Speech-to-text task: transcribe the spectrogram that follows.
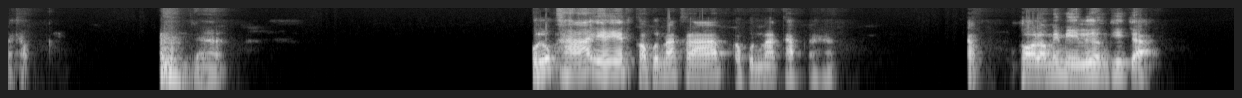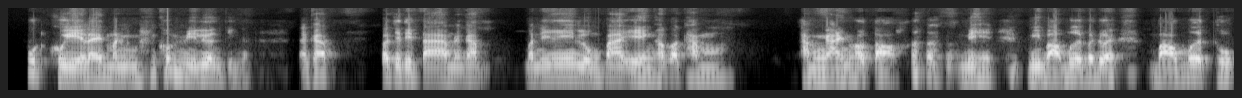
นะครับนะฮะคุณลูกค้า AS ขอบคุณมากครับ ขอบคุณมากครับนะฮะครับ พอเราไม่มีเรื่องที่จะพูดคุยอะไร มันมันก็ไม่มีเรื่องจริงนะนะครับ ก็จะติดตามนะครับ วันนี้ลุงป้าเองเขาก็ทำทำงานของเขาต่อ มีมีเบามืดมาด้วย เบามืดถูก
